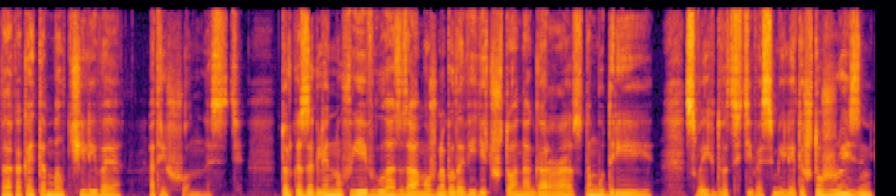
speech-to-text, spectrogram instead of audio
была какая-то молчаливая отрешенность. Только заглянув ей в глаза, можно было видеть, что она гораздо мудрее своих двадцати восьми лет, и что жизнь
